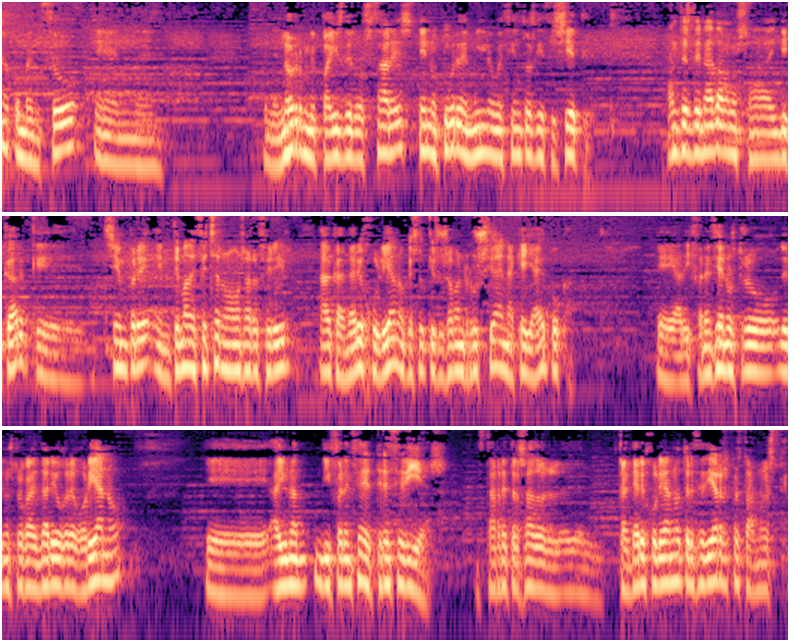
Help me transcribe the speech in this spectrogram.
Revolución Rusa comenzó en el enorme país de los zares en octubre de 1917. Antes de nada vamos a indicar que siempre en tema de fechas nos vamos a referir al calendario juliano, que es el que se usaba en Rusia en aquella época. Eh, a diferencia de nuestro, de nuestro calendario gregoriano, eh, hay una diferencia de 13 días. Está retrasado el, calendario juliano 13 días respecto al nuestro.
